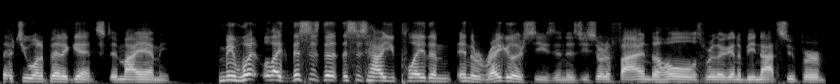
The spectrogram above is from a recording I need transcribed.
that you want to bet against in Miami. I mean, what like this is the this is how you play them in the regular season is you sort of find the holes where they're going to be not super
